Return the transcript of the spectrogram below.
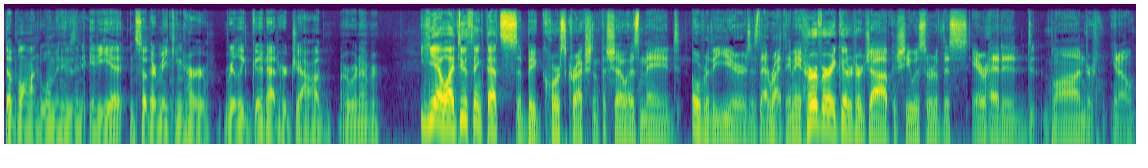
the blonde woman who's an idiot, and so they're making her really good at her job or whatever. Yeah, well, I do think that's a big course correction that the show has made over the years. Is that right? They made her very good at her job because she was sort of this airheaded blonde, or, you know,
